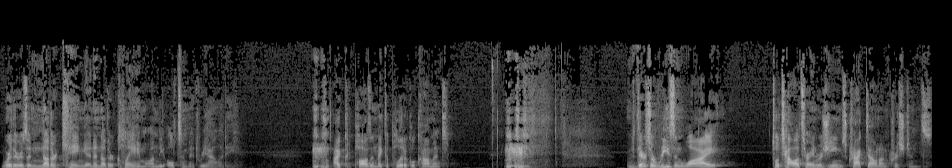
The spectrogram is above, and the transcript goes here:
where there is another king and another claim on the ultimate reality? I could pause and make a political comment. There's a reason why totalitarian regimes crack down on Christians.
